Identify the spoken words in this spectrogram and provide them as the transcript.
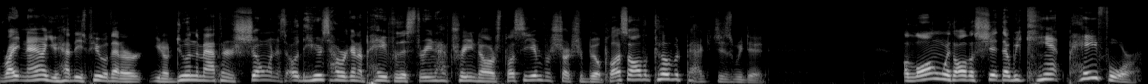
right now you have these people that are you know doing the math and are showing us oh here's how we're going to pay for this three and a half trillion dollars plus the infrastructure bill plus all the covid packages we did along with all the shit that we can't pay for.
